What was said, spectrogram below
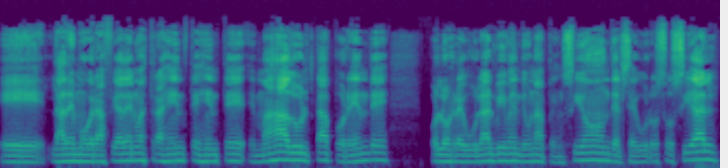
eh, la demografía de nuestra gente, gente más adulta, por ende, por lo regular viven de una pensión, del seguro social.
